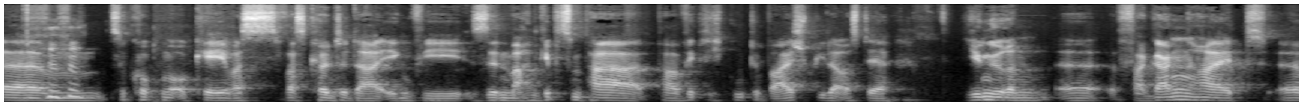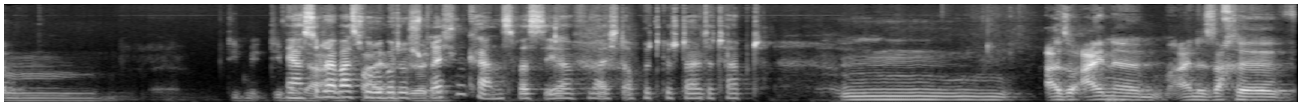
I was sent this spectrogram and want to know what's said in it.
ähm, zu gucken, okay, was, was könnte da irgendwie Sinn machen? Gibt es ein paar, paar wirklich gute Beispiele aus der jüngeren äh, Vergangenheit? Ähm, die, die ja, hast du da was, worüber würden? du sprechen kannst, was ihr vielleicht auch mitgestaltet habt? Mm, also eine, eine Sache,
